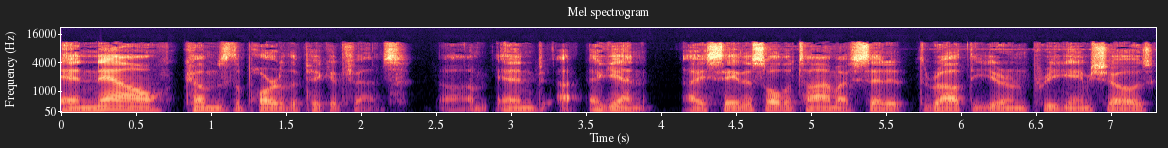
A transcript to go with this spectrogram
And now comes the part of the picket fence. Um, and uh, again, I say this all the time. I've said it throughout the year in pregame shows.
